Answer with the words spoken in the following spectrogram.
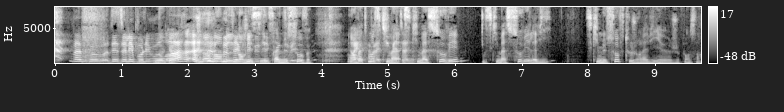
Ma pauvre, désolée pour l'humour euh, noir. non, non, mais, non, mais ça me sauve. Et en fait, moi, ouais, ce qui m'a, m'étonnes. ce qui m'a sauvé, ce qui m'a sauvé la vie, ce qui me sauve toujours la vie, euh, je pense, hein,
